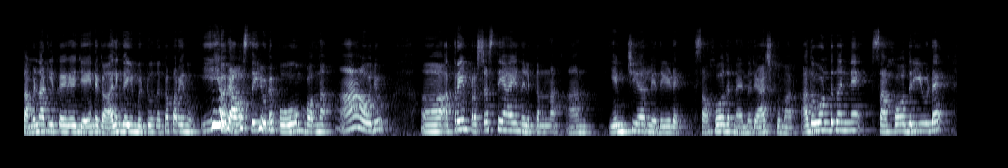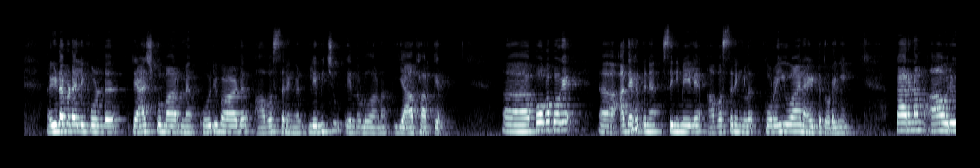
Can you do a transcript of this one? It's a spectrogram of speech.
തമിഴ്നാട്ടിൽ കയറിയ ജയന്റെ കാലും കൈയും വിട്ടു എന്നൊക്കെ പറയുന്നു. ഈ ഒരു അവസ്ഥയിലൂടെ പോകുമ്പോൾ ആ ഒരു അത്രയും പ്രശസ്തയായി നിൽക്കുന്ന ആ എം ജി ആർ ലതയുടെ സഹോദരനായിരുന്നു രാജ്കുമാർ. അതുകൊണ്ട് തന്നെ സഹോദരിയുടെ ഇടപെടലിൽ കൊണ്ട് രാജ്കുമാറിന് ഒരുപാട് അവസരങ്ങൾ ലഭിച്ചു എന്നുള്ളതാണ് യാഥാർത്ഥ്യം. പോക പോകെ അദ്ദേഹത്തിന് സിനിമയിലെ അവസരങ്ങൾ കുറയുവാനായിട്ട് തുടങ്ങി. കാരണം ആ ഒരു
